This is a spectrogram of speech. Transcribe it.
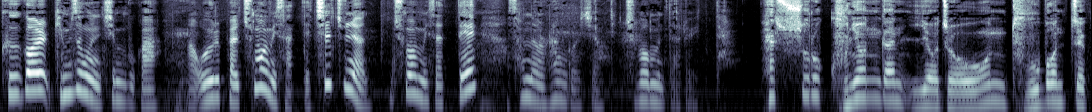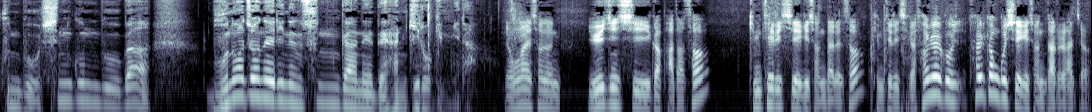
그걸 김승훈 신부가 아, 5.18 추모미사 때 7주년 추모미사 때 선언을 한 거죠. 주범은 따로 있다. 횟수로 9년간 이어져 온 두 번째 군부, 신군부가 무너져 내리는 순간에 대한 기록입니다. 영화에서는 유해진 씨가 받아서 김태리 씨에게 전달해서 김태리 씨가 설경구, 설경구 씨에게 전달을 하죠.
